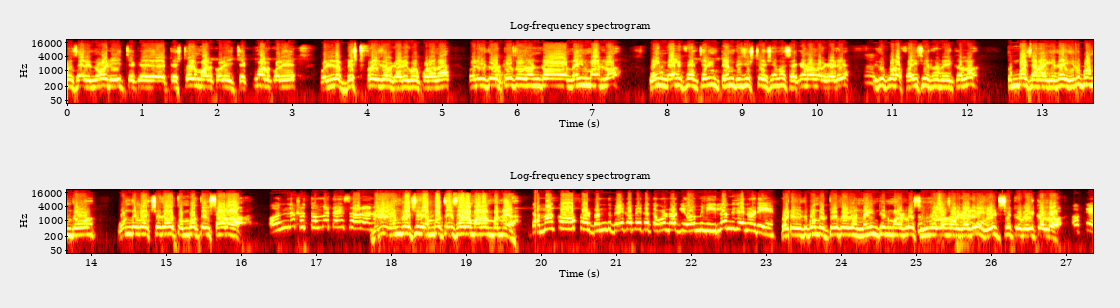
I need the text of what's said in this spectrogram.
ಒಂದ್ಸಾರಿ ನೋಡಿ ಚೆಕ್ ಟೆಸ್ಟ್ ಡ್ರೈವ್ ಮಾಡ್ಕೊಳ್ಳಿ ಚೆಕ್ ಮಾಡ್ಕೊಳ್ಳಿ. ಒಳ್ಳೆ ಬೆಸ್ಟ್ ಪ್ರೈಸ್ ಅಲ್ಲಿ ಗಾಡಿಗಳು ಕೊಡೋಣ. ನೋಡಿ ಇದು two thousand nine model nine manufacturing ten registration second owner ಗಾಡಿ. ಇದು ಕೂಡ ಫೈವ್ ಸೀಟರ್ ವೆಹಿಕಲ್ ತುಂಬಾ ಚೆನ್ನಾಗಿದೆ. ಇದು ಬಂದು ಒಂದು ಲಕ್ಷದ ತೊಂಬತ್ತೈದು ಸಾವಿರ. ಒಂದ್ ಲಕ್ಷ ತೊಂಬತ್ತೈದು ಸಾವಿರ ಬರೀ ಒಂದ್ ಲಕ್ಷದ ಎಂಬತ್ತೈದು ಸಾವಿರ ಮಾಡೋಣ ಬನ್ನಿ. ಧಮಾಕ ಆಫರ್ ಬಂದು ಬೇಗ ಬೇಗ ತಗೊಂಡೋಗಿ ಓಮಿನಿ ಇಲ್ಲೊಂದಿದೆ ನೋಡಿ. ನೋಡಿ ಇದು ಬಂದು two thousand nineteen model single owner ಗಾಡಿ eight seater vehicle okay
